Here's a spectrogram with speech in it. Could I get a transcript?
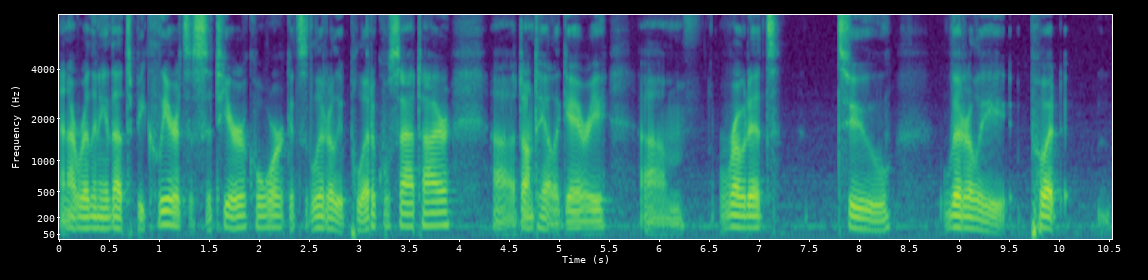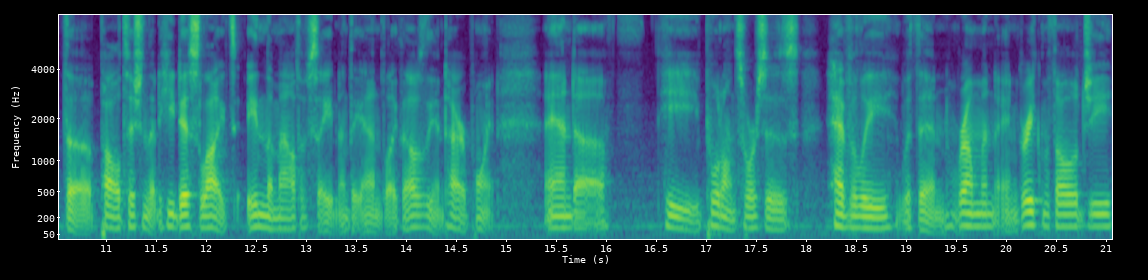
and I really need that to be clear. It's a satirical work, it's literally political satire. Uh, Dante Alighieri um, wrote it to literally put the politician that he disliked in the mouth of Satan at the end. Like, that was the entire point. And, uh, he pulled on sources heavily within Roman and Greek mythology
